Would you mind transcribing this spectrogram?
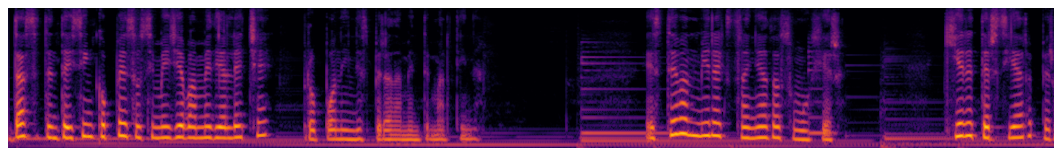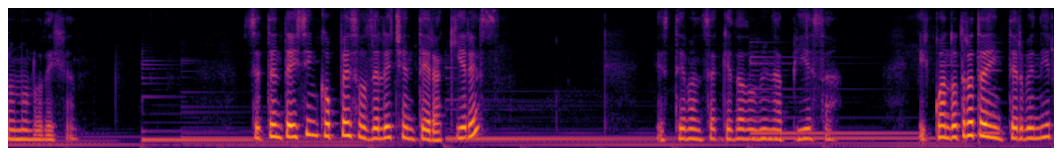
Da 75 pesos y me lleva media leche, propone inesperadamente Martina. Esteban mira extrañado a su mujer. Quiere terciar, pero no lo dejan. 75 pesos de leche entera, ¿quieres? Esteban se ha quedado de una pieza y cuando trata de intervenir,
